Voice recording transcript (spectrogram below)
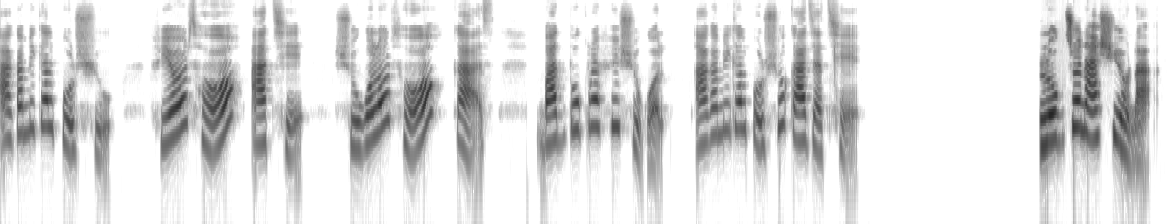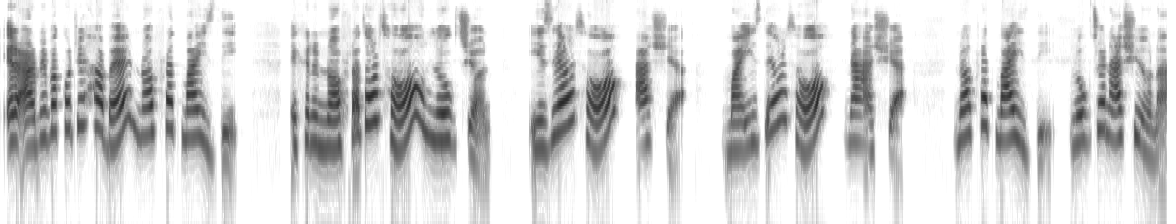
আগামীকাল পরশু। ফি অর্থ আছে, সুগল অর্থ কাজ। বাদ বোকরা ফি সুগল, আগামীকাল পরশু কাজ আছে। লোকজন আসিও না, এর আরবি বাক্যটি হবে নফরাত মাইজদি। এখানে নফরাত অর্থ লোকজন, ইজে অর্থ আসা মাইজদে অর্থ না আসা নফরাত মাইজদি, লোকজন আসিও না।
